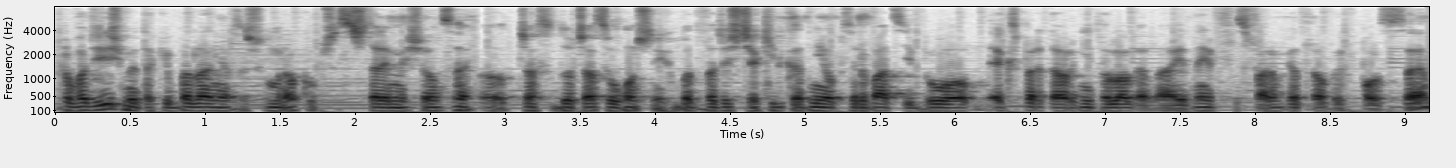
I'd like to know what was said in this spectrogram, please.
Prowadziliśmy takie badania w zeszłym roku przez 4 miesiące, od czasu do czasu łącznie chyba 20 kilka dni obserwacji było eksperta ornitologa na jednej z farm wiatrowych w Polsce.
